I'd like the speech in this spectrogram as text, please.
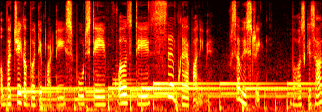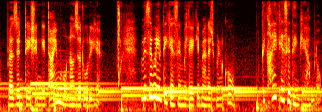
अब बच्चे का birthday party sports day first day सब गया पानी में। सब हिस्ट्री बॉस के साथ प्रेजेंटेशन की टाइम होना ज़रूरी है। विजिबिलिटी कैसे मिलेगी मैनेजमेंट को? दिखाई कैसे देंगे हम लोग?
